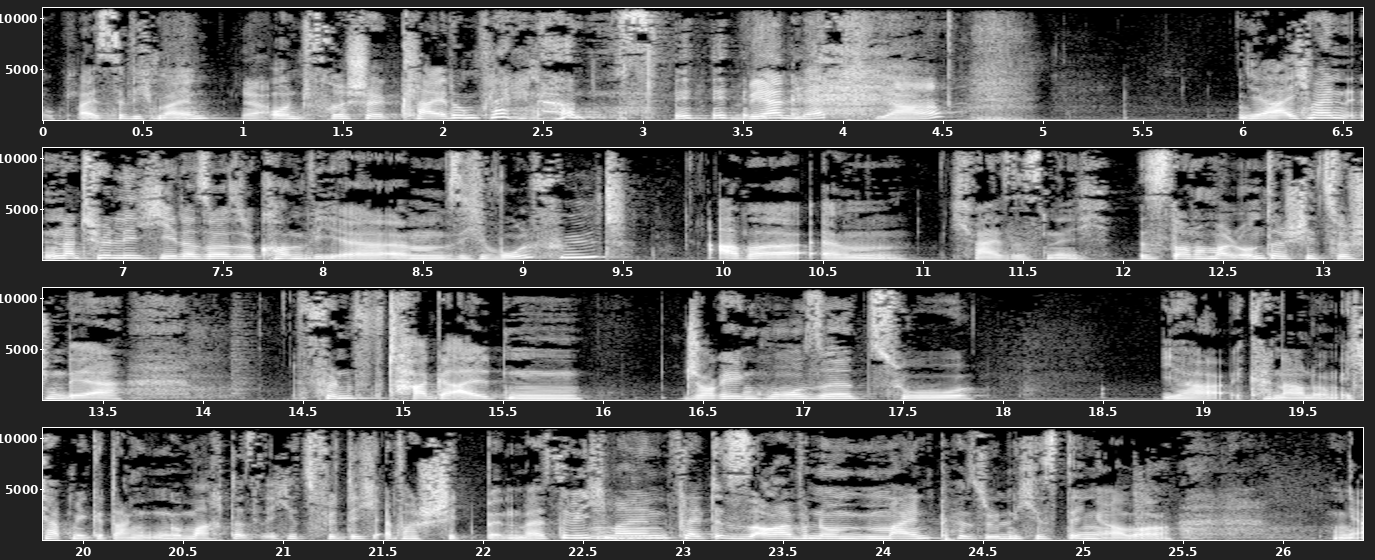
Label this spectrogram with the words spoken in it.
okay. weißt du, wie ich meine? Ja. Und frische Kleidung vielleicht anziehen. Wäre nett, ja. Ja, ich meine, natürlich, jeder soll so kommen, wie er ähm, sich wohlfühlt, aber ähm, ich weiß es nicht. Es ist doch nochmal ein Unterschied zwischen der fünf Tage alten Jogginghose zu, ja, keine Ahnung. Ich habe mir Gedanken gemacht, dass ich jetzt für dich einfach schick bin. Weißt du, wie ich meine? Vielleicht ist es auch einfach nur mein persönliches Ding, aber ja.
